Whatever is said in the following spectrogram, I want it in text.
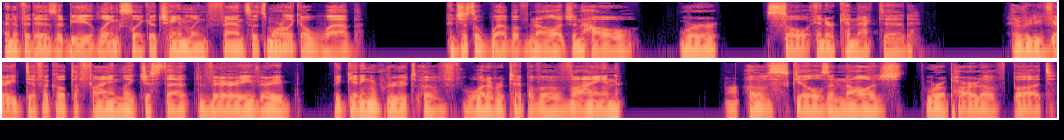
And if it is, it'd be links like a chain link fence. It's more like a web and just a web of knowledge and how we're so interconnected. And it would be very difficult to find like just that very, very beginning root of whatever type of a vine of skills and knowledge we're a part of. But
